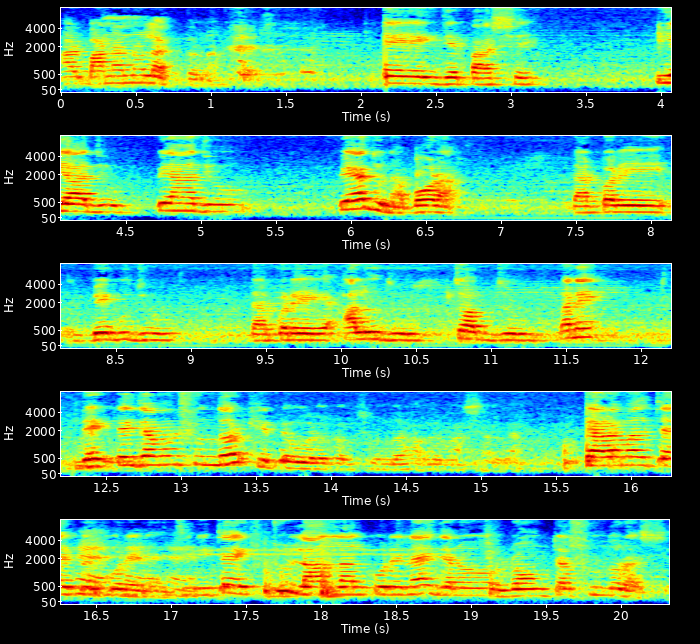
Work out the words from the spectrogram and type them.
আর বানানো লাগতো না। এই যে পাশে পেঁয়াজু পেঁয়াজু পেঁয়াজু না বড়া তারপরে বেগুজু তারপরে আলুজু চপজু মানে দেখতে যেমন সুন্দর খেতে ওরকম সুন্দর হবে মাসাল্লাহ ক্যারামাল টাইপের হ্যাঁ, করে হ্যাঁ, নেয় হ্যাঁ। চিনিটা একটু লাল লাল করে নেয় যেন রংটা সুন্দর আসে।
